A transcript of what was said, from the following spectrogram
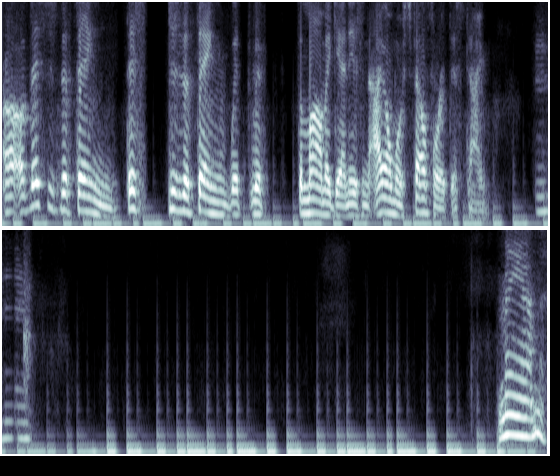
Oh, this is the thing. This is the thing with with the mom again, isn't? I almost fell for it this time. Mm-hmm. Man.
